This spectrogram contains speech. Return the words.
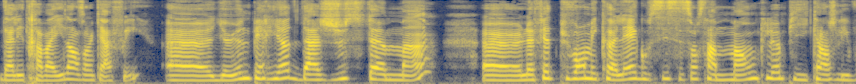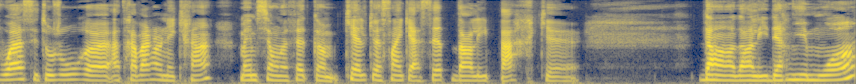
d'aller travailler dans un café. Euh, il y a eu une période d'ajustement euh, le fait de plus voir mes collègues aussi, c'est sûr, ça me manque, là. Puis quand je les vois, c'est toujours euh, à travers un écran, même si on a fait comme quelques 5 à 7 dans les parcs euh, dans, dans les derniers mois.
